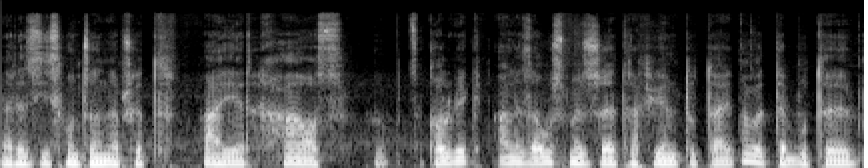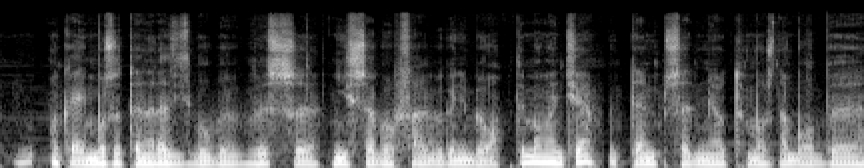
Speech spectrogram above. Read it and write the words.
resist łączony na przykład fire, chaos, cokolwiek, ale załóżmy, że trafiłem tutaj, nawet te buty, ok, może ten resist byłby wyższy, niższy, bo wcale by go nie było. W tym momencie ten przedmiot można byłoby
